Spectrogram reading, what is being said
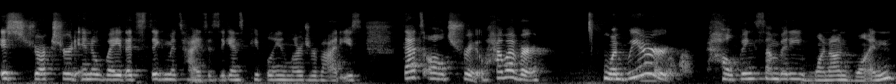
is structured in a way that stigmatizes against people in larger bodies. That's all true. However, when we are helping somebody one on one,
